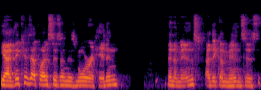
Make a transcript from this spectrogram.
Yeah, I think his athleticism is more hidden than Amen's. I think Amen's is,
